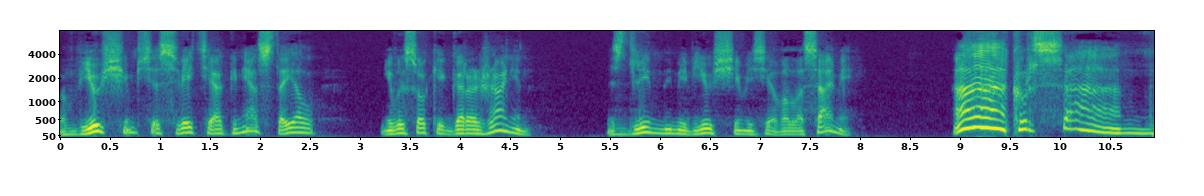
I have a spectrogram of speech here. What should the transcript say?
В вьющемся свете огня стоял невысокий горожанин с длинными вьющимися волосами. — А, курсант,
